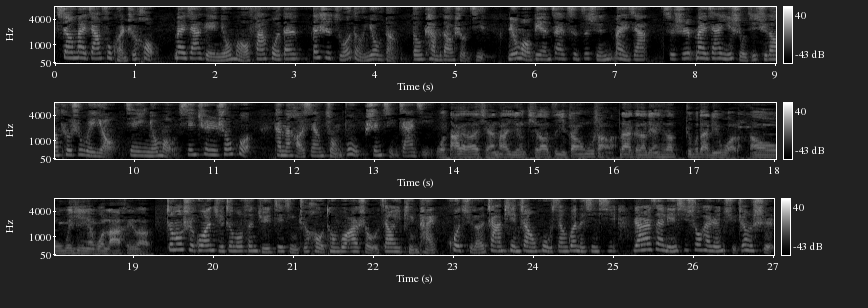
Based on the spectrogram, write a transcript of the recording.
向卖家付款之后，卖家给牛某发货单，但是左等右等都看不到手机。牛某便再次咨询卖家，此时卖家以手机渠道特殊为由，建议牛某先确认收货。他们好向总部申请加急。我打给他的钱，他已经提到自己账户上了，再给他联系，他就不再理我了，然后微信也给我拉黑了。郑州市公安局郑州分局接警之后，通过二手交易平台获取了诈骗账户相关的信息。然而，在联系受害人取证时，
